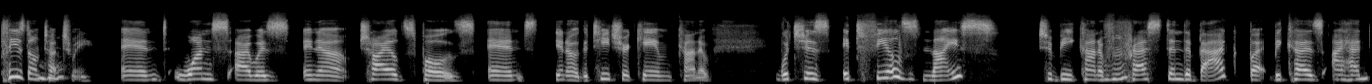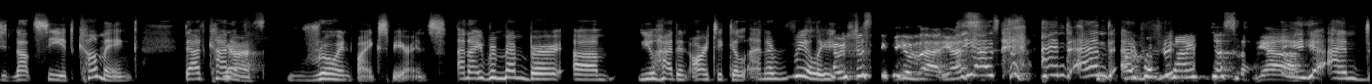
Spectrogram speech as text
please don't mm-hmm. touch me. And once I was in a child's pose, and you know, the teacher came kind of, which is, it feels nice to be kind of mm-hmm. pressed in the back, but because I had mm-hmm. did not see it coming, that kind yes. of ruined my experience. And I remember um, you had an article and a really I was just thinking of that. Yes. Yes. And and a re- adjustment. Yeah. Yeah. And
